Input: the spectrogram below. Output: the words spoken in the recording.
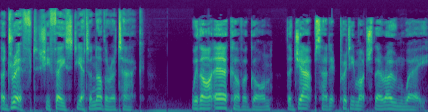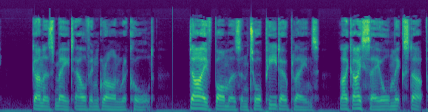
Adrift, she faced yet another attack. With our air cover gone, the Japs had it pretty much their own way, gunner's mate Alvin Gran recalled dive bombers and torpedo planes, like I say, all mixed up.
